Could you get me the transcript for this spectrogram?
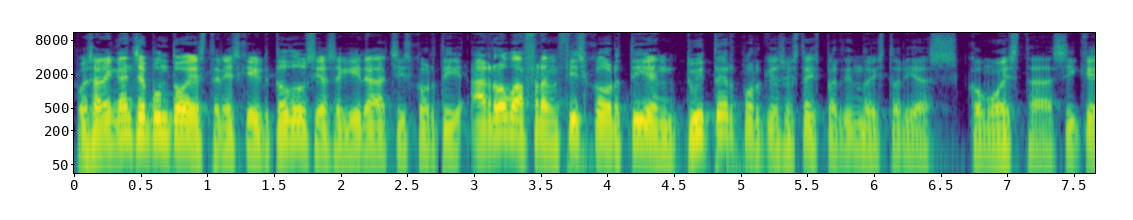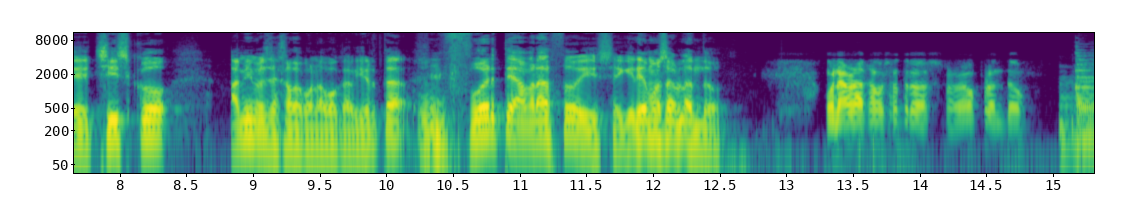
Pues al enganche.es tenéis que ir todos y a seguir a Chisco arroba Francisco Ortí en Twitter, porque os estáis perdiendo historias como esta. Así que, Chisco, a mí me has dejado con la boca abierta. Un fuerte abrazo y seguiremos hablando. Un abrazo a vosotros, nos vemos pronto.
